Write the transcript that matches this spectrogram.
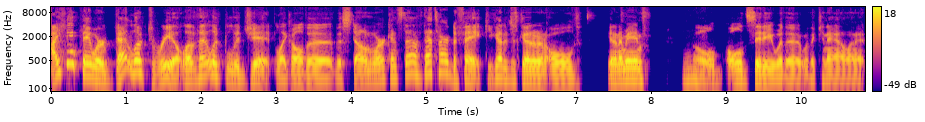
I think they were that looked real. That looked legit. Like all the the stonework and stuff. That's hard to fake. You got to just go to an old, you know what I mean? Old old city with a with a canal in it.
